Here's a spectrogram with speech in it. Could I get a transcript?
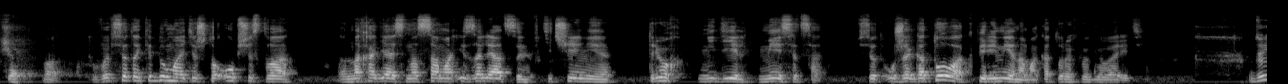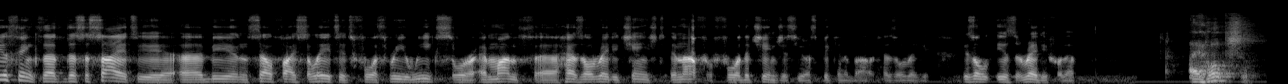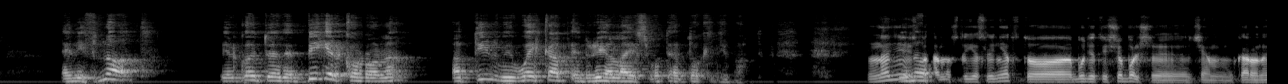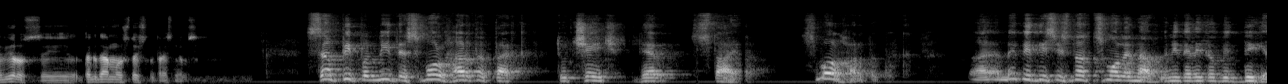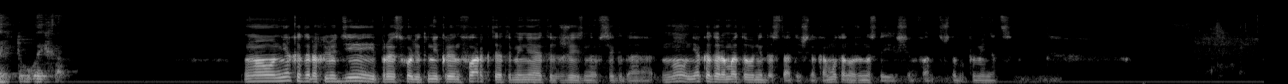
Sure. Вы все-таки думаете, что общество, находясь на самоизоляции в течение трех недель, месяца все уже готово к переменам, о которых вы говорите? Do you think that the society uh, being self-isolated for three weeks or a month uh, has already changed enough for the changes you are speaking about? Has already is all is ready for that? I hope so. And if not, we are going to have a bigger corona until we wake up and realize what they're talking about. Надеюсь, Но... потому что если нет, то будет еще больше, чем коронавирус, и тогда мы уж точно проснемся. Some people need a small heart attack to change their style. Small heart attack. Uh, maybe this is not small enough. We need a little bit bigger to wake up. Ну, у некоторых людей происходит микроинфаркт, и это меняет их жизнь навсегда. Ну, некоторым этого недостаточно. Кому-то нужен настоящий инфаркт, чтобы поменяться.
